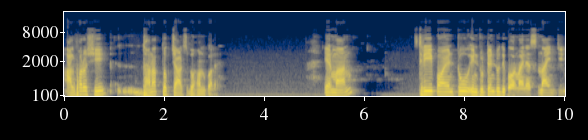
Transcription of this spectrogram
আলফা রশ্মি ধনাত্মক চার্জ বহন করে। এর মান three point two into ten to the power minus nineteen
